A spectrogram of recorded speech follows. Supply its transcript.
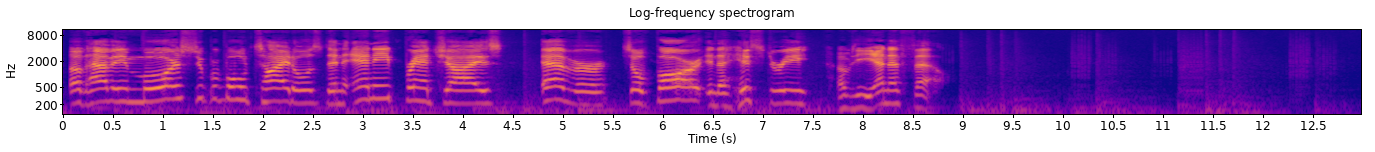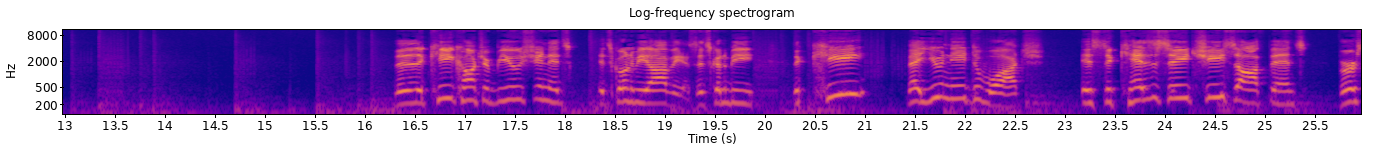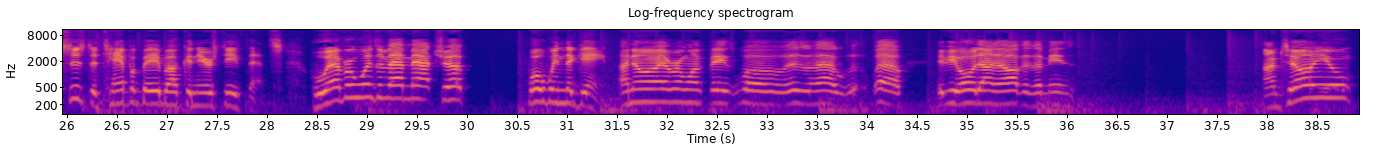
of having more Super Bowl titles than any franchise ever so far in the history of the NFL. The, the key contribution it's it's going to be obvious. It's going to be the key that you need to watch is the Kansas City Chiefs offense versus the Tampa Bay Buccaneers defense. Whoever wins in that matchup will win the game. I know everyone thinks, well, isn't that well? If you hold down the office, that means I'm telling you,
